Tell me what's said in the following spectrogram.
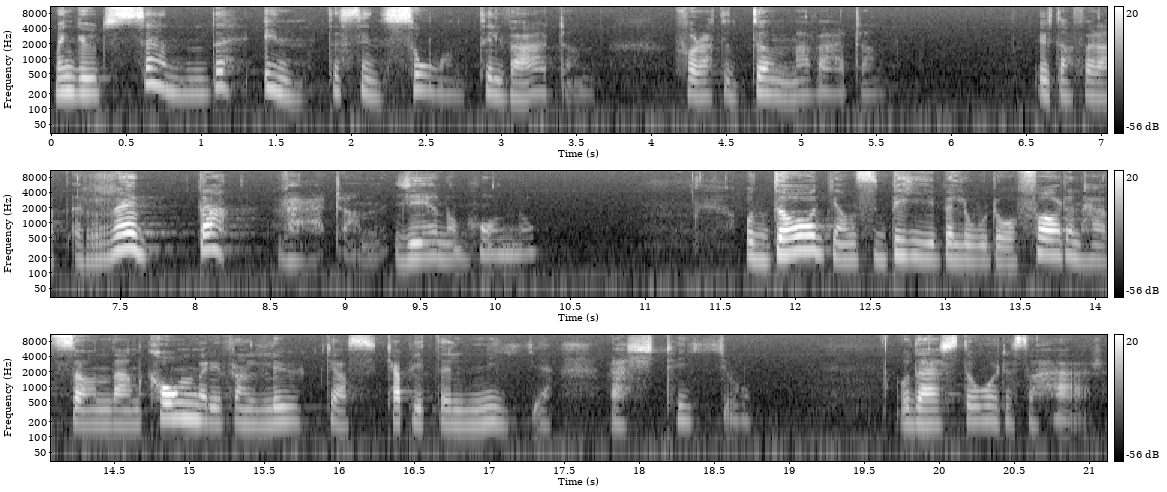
Men Gud sände inte sin son till världen för att döma världen, utan för att rädda världen genom honom. Och dagens bibelord då för den här söndagen kommer ifrån Lukas kapitel 9, vers 10. Och där står det så här.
